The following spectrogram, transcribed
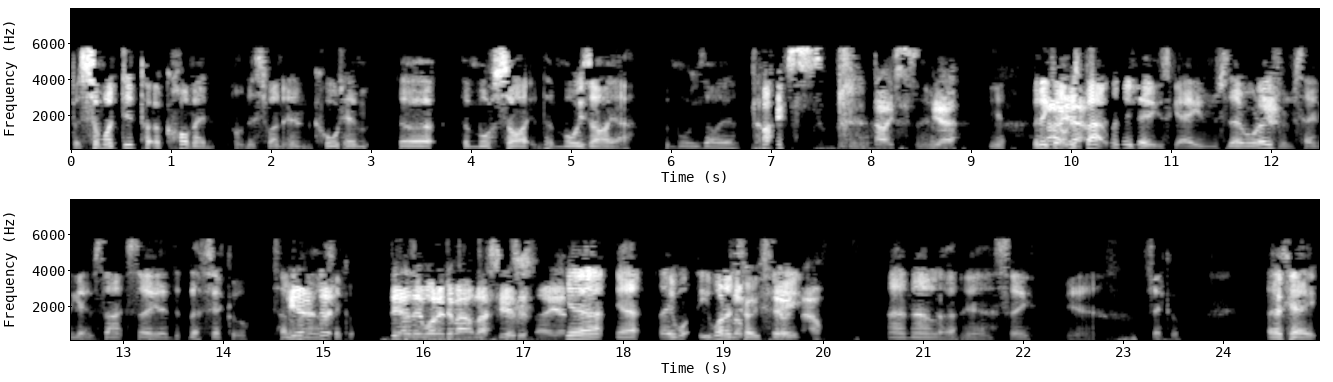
But someone did put a comment on this one and called him the, the Mosai, the Moisiah. The Moisiah? Nice, Yeah. nice. Yeah. Yeah, but they Oh, get his yeah. back when they lose games. They're all over him saying to get him sacked. So yeah, they're fickle. Telling Yeah, him they're fickle. yeah. They wanted him out last year, didn't they? And Yeah, yeah. They he won a look what they're doing trophy, now. and now look, yeah. See, yeah, fickle. Okay,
